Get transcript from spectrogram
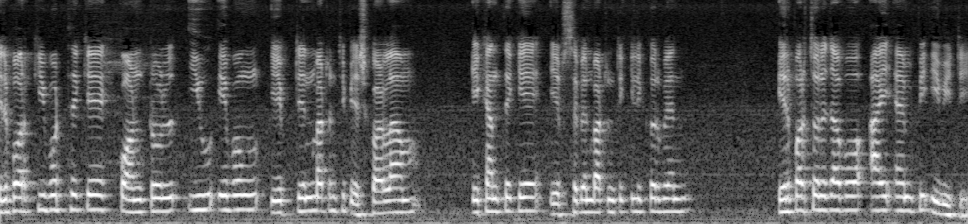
এরপর কিবোর্ড থেকে কন্ট্রোল ইউ এবং এফ টেন বাটনটি প্রেস করলাম। এখান থেকে এফ সেভেন বাটনটি ক্লিক করবেন। এরপর চলে যাব আইএমপি ইবিটি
